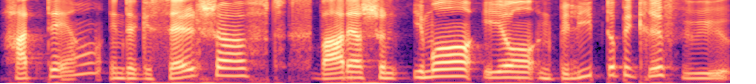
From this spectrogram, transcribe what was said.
hat der in der Gesellschaft? War der schon immer eher ein beliebter Begriff, wie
